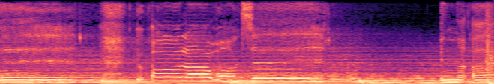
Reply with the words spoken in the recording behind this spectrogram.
wanted. You're all I wanted. In the eye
